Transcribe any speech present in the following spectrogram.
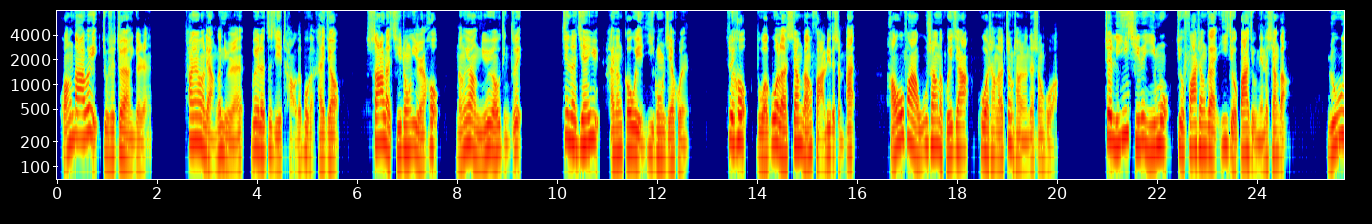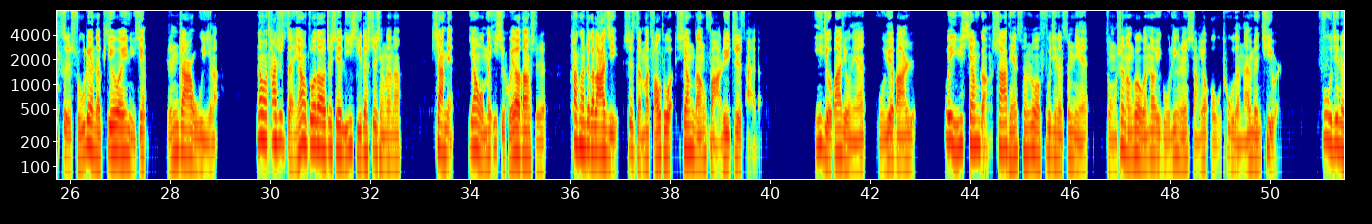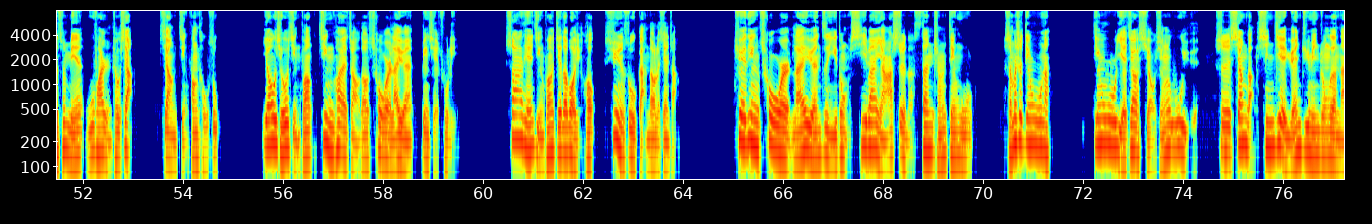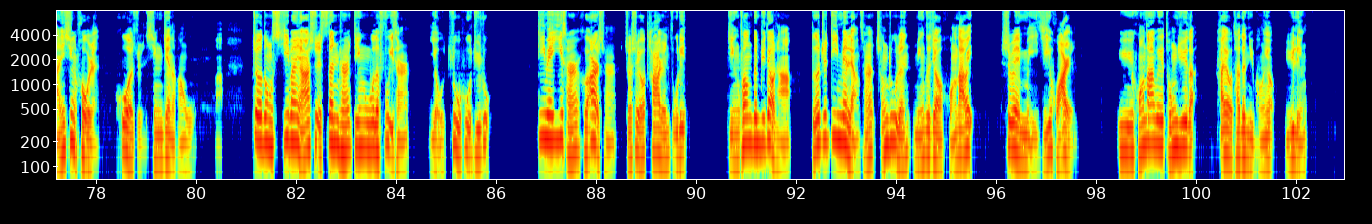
黄大卫就是这样一个人，他让两个女人为了自己吵得不可开交，杀了其中一人后，能让女友顶罪，进了监狱还能勾引义工结婚，最后躲过了香港法律的审判，毫发无伤的回家，过上了正常人的生活。这离奇的一幕就发生在一九八九年的香港。如此熟练的 PUA 女性，人渣无疑了。那么他是怎样做到这些离奇的事情的呢？下面让我们一起回到当时，看看这个垃圾是怎么逃脱香港法律制裁的。一九八九年五月八日，位于香港沙田村落附近的村民总是能够闻到一股令人想要呕吐的难闻气味。附近的村民无法忍受下，向警方投诉，要求警方尽快找到臭味来源，并且处理。沙田警方接到报警后，迅速赶到了现场，确定臭味来源自一栋西班牙式的三层丁屋。什么是丁屋呢？丁屋也叫小型屋宇，是香港新界原居民中的男性后人获准兴建的房屋。啊这栋西班牙式三层丁屋的负一层有住户居住，地面一层和二层则是由他人租赁。警方根据调查得知，地面两层承租人名字叫黄大卫，是位美籍华人。与黄大卫同居的还有他的女朋友于玲。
